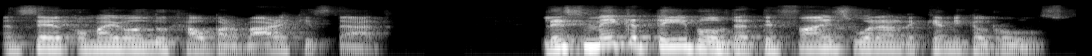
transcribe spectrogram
and said, oh my God, look how barbaric is that. Let's make a table that defines what are the chemical rules.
